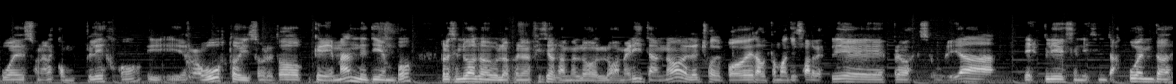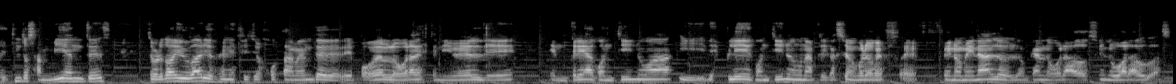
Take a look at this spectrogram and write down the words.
puede sonar complejo y, robusto y sobre todo que demande tiempo, pero sin duda los, beneficios lo, ameritan, ¿no? El hecho de poder automatizar despliegues, pruebas de seguridad, despliegues en distintas cuentas, distintos ambientes. Sobre todo hay varios beneficios justamente de poder lograr este nivel de entrega continua y despliegue continuo de una aplicación. Creo que es fenomenal lo, que han logrado, sin lugar a dudas.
